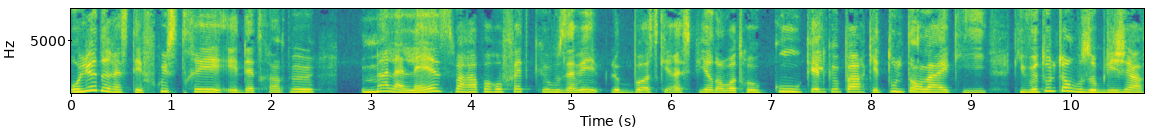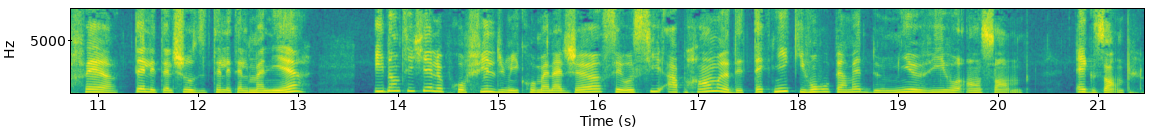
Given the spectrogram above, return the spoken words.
au lieu de rester frustré et d'être un peu mal à l'aise par rapport au fait que vous avez le boss qui respire dans votre cou quelque part, qui est tout le temps là et qui, qui veut tout le temps vous obliger à faire telle et telle chose de telle et telle manière, Identifier le profil du micromanager, c'est aussi apprendre des techniques qui vont vous permettre de mieux vivre ensemble. Exemple,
